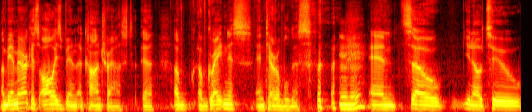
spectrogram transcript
I mean, America's always been a contrast uh, of, of greatness and terribleness. And so, you know, to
